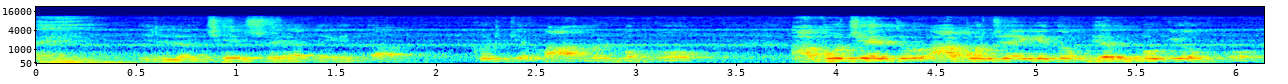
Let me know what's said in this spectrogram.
에휴 1년 재수해야 되겠다. 그렇게 마음을 먹고 아버지에도 아버지에게도 면목이 없고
